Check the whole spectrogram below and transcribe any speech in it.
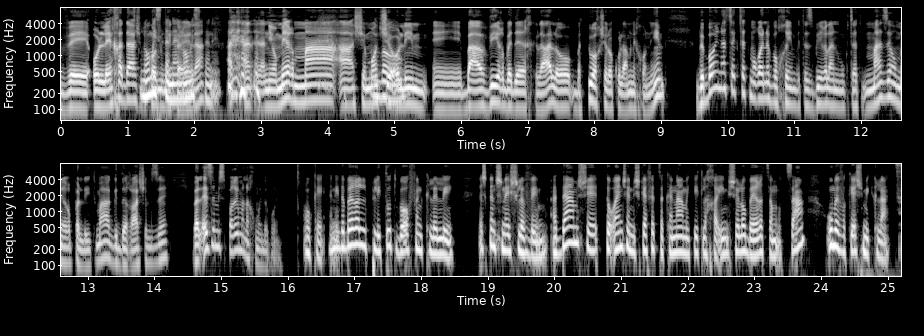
ועולה חדש לא וכל מסתנן, מיני לא כאלה. מסתנן. אני, אני, אני אומר מה השמות ברור. שעולים אה, באוויר בדרך כלל, או בטוח שלא כולם נכונים. ובואי נעשה קצת מורה נבוכים ותסביר לנו קצת מה זה אומר פליט, מה ההגדרה של זה, ועל איזה מספרים אנחנו מדברים. אוקיי, אני אדבר על פליטות באופן כללי. יש כאן שני שלבים. אדם שטוען שנשקפת סכנה אמיתית לחיים שלו בארץ המוצא, הוא מבקש מקלט.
